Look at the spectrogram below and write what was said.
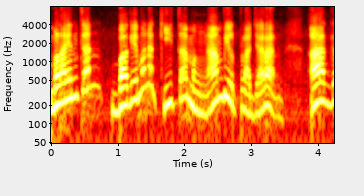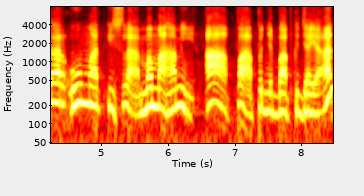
melainkan bagaimana kita mengambil pelajaran agar umat Islam memahami apa penyebab kejayaan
